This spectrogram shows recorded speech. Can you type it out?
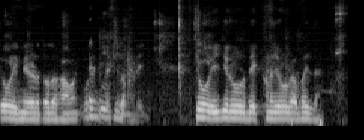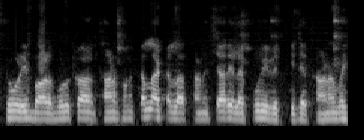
ਝੋਲੀ ਨੇੜ ਤੋਂ ਦਿਖਾਵਾਂਗੇ ਉਹਦੇ। ਵਿੱਚ ਲੰਮੜੀ ਝੋਲੀ ਜ਼ਰੂਰ ਦੇਖਣ ਯੋਗ ਆ ਬਈ ਲੈ। ਝੋਲੀ ਬਾਲ ਬੁਲ ਕਾ ਥਣ ਥਣ ਕੱਲਾ ਕੱਲਾ ਥਣ ਚਾਰੇ ਲੈ ਪੂਰੀ ਵਿੱਤੀ ਦੇ ਥਾਣਾ ਬਈ।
